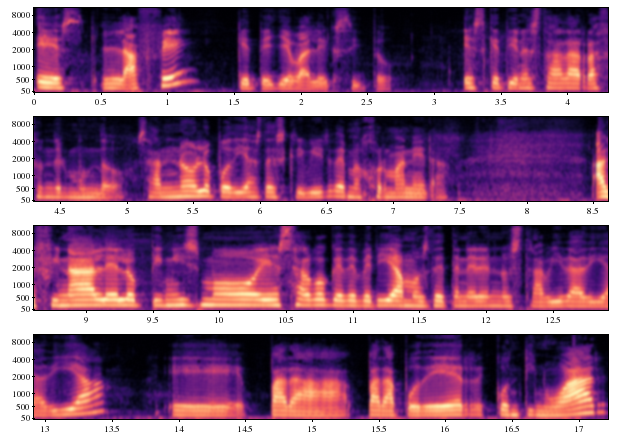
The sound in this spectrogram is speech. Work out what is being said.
Es la fe que te lleva al éxito. Es que tienes toda la razón del mundo. O sea, no lo podías describir de mejor manera. Al final el optimismo es algo que deberíamos de tener en nuestra vida día a día eh, para, para poder continuar.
